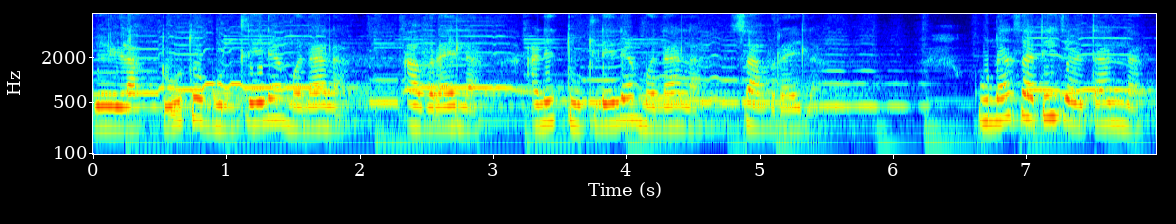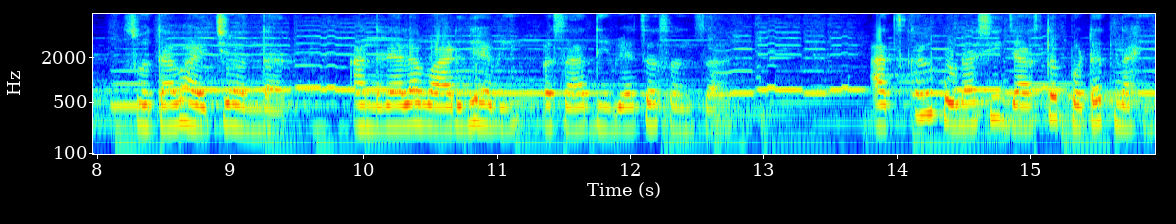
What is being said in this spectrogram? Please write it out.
वेळ लागतो तो गुंतलेल्या मनाला आवरायला आणि तुटलेल्या मनाला सावरायला. कुणासाठी जळताना स्वतः व्हायचे अंधार आंधळ्याला वाढ घ्यावी असा दिव्याचा संसार. आजकाल कोणाशी जास्त पटत नाही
